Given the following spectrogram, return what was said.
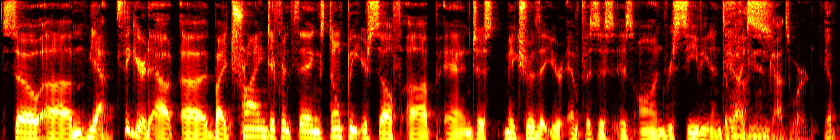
So um, yeah, figure it out uh, by trying different things. Don't beat yourself up and just make sure that your emphasis is on receiving and delighting Yes. in God's word. Yep.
